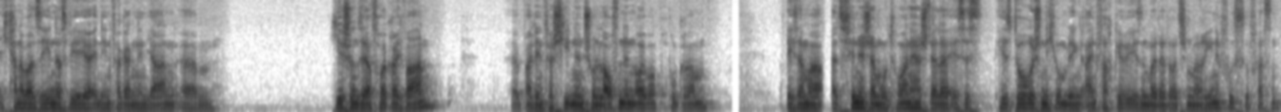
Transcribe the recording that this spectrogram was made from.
Ich kann aber sehen, dass wir ja in den vergangenen Jahren ähm, hier schon sehr erfolgreich waren, äh, bei den verschiedenen schon laufenden Neubauprogrammen. Ich sage mal, als finnischer Motorenhersteller ist es historisch nicht unbedingt einfach gewesen, bei der deutschen Marine Fuß zu fassen.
